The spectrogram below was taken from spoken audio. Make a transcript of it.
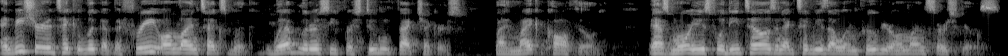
And be sure to take a look at the free online textbook, Web Literacy for Student Fact Checkers by Mike Caulfield. It has more useful details and activities that will improve your online search skills.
